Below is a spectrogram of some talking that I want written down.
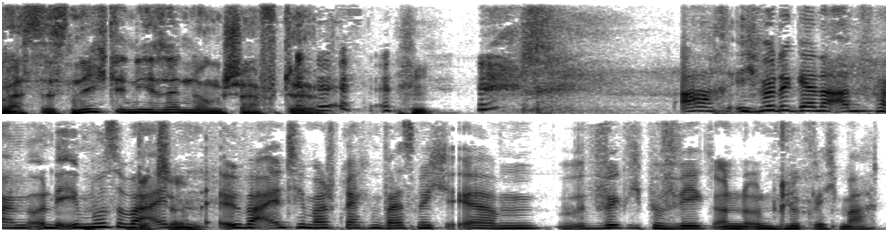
Was es nicht in die Sendung schaffte. Ach, ich würde gerne anfangen und ich muss über, ein, über ein Thema sprechen, was mich ähm, wirklich bewegt und, und glücklich macht.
